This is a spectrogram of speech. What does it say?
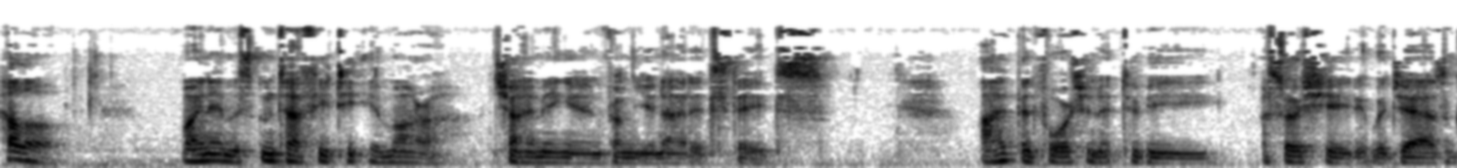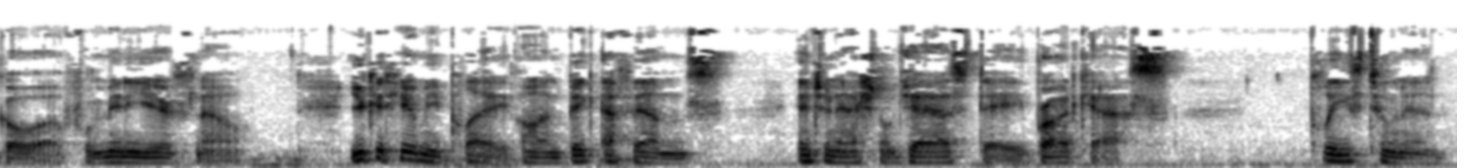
Hello, my name is Mtafiti Imara, chiming in from the United States. I've been fortunate to be associated with Jazz Goa for many years now. You could hear me play on Big FM's International Jazz Day broadcasts. Please tune in.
